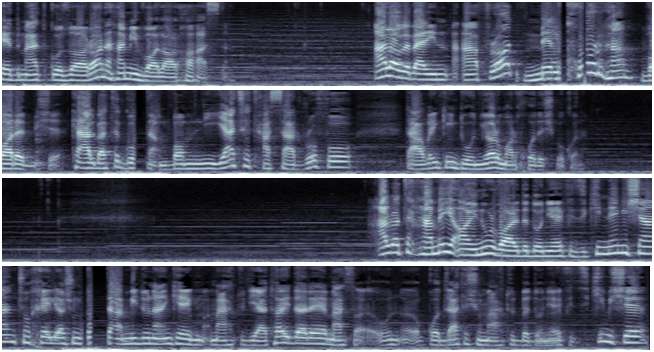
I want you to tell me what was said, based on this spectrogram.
خدمتگزاران همین والارها هستن. علاوه بر این افراد ملکور هم وارد میشه که البته گفتم با نیت تصرف و در واقع اینکه این دنیا رو مار خودش بکنه. البته همه آینور وارد دنیای فیزیکی نمیشن چون خیلی هاشون گفتم می‌دونن که محدودیت هایی داره اون قدرتشون محدود به دنیای فیزیکی میشه.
